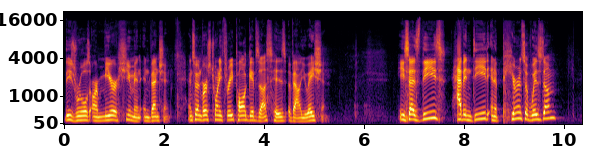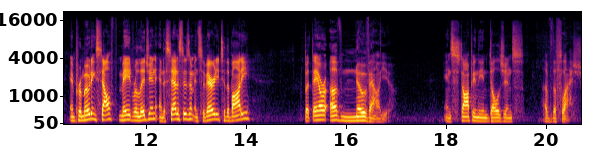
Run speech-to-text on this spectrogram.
These rules are mere human invention. And so in verse 23, Paul gives us his evaluation. He says, These have indeed an appearance of wisdom in promoting self made religion and asceticism and severity to the body, but they are of no value in stopping the indulgence of the flesh.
